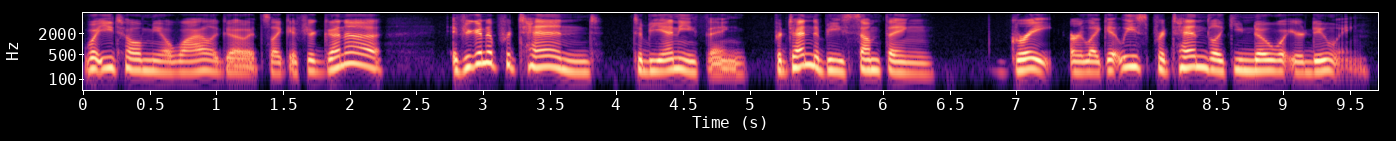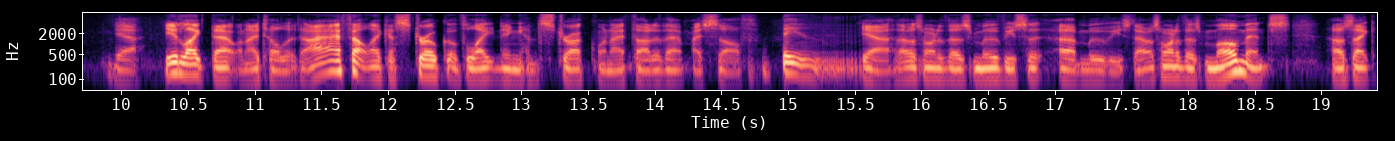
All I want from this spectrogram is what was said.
what you told me a while ago. It's like if you're gonna if you're gonna pretend to be anything, pretend to be something great, or like at least pretend like you know what you're doing. Yeah, you liked that when I told it. I, felt like a stroke of lightning had struck when I thought of that myself. Boom. Yeah, that was one of those movies. Uh, movies. That was one of those moments. I was like,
